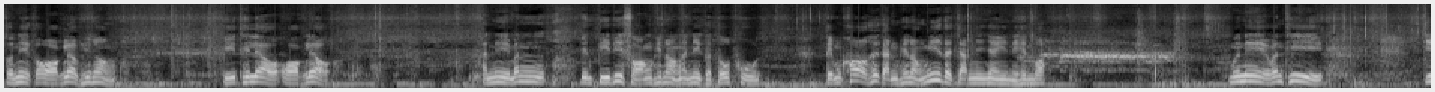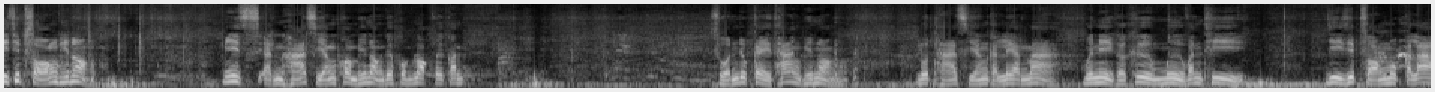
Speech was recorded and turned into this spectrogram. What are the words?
ตัวนี้ก็ออกแล้วพี่น้อง ปีที่แล้วออกแล้ว อันนี้มันเป็นปีที่สองพี่น้อง อันนี้ก็โตผูดเต็มข้อคือกันพี่น้องมีแต่จันใหญ่ๆนี่เห็นปะมื้อนี้วันที่ยี่สิบสองพี่น้อง มีอันหาเสียงพร้อมพี่น้องเดี๋ยวผมล็อกไปก่อน สวนอยู่ใกล้ทางพี่น้องรถหาเสียงกันแล่นมาเมื่อนี้ก็คือมือวันที่ยี่สิบสองมกรา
